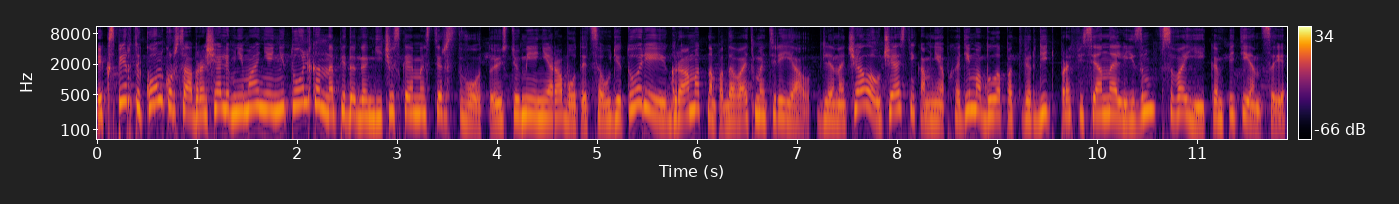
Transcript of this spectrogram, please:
Эксперты конкурса обращали внимание не только на педагогическое мастерство, то есть умение работать с аудиторией и грамотно подавать материал. Для начала участникам необходимо было подтвердить профессионализм в своей компетенции,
